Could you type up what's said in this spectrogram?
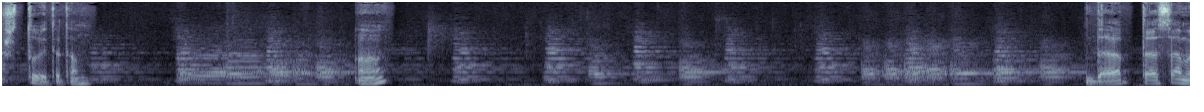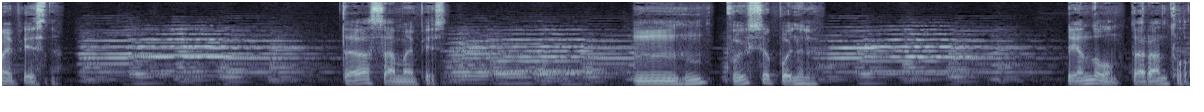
Что это там? А? Да, та самая песня. Та самая песня. Угу, вы все поняли. Пендулум, Тарантула.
